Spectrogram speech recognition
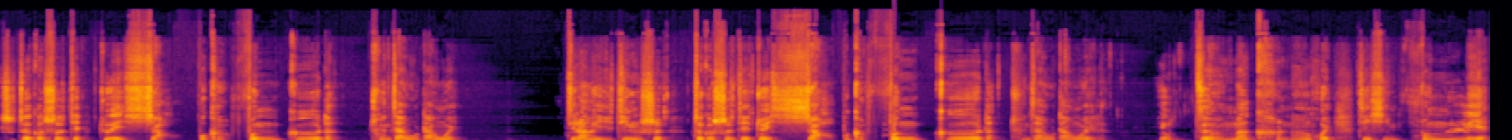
是这个世界最小不可分割的存在物单位。既然已经是这个世界最小不可分割的存在物单位了，又怎么可能会进行分裂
